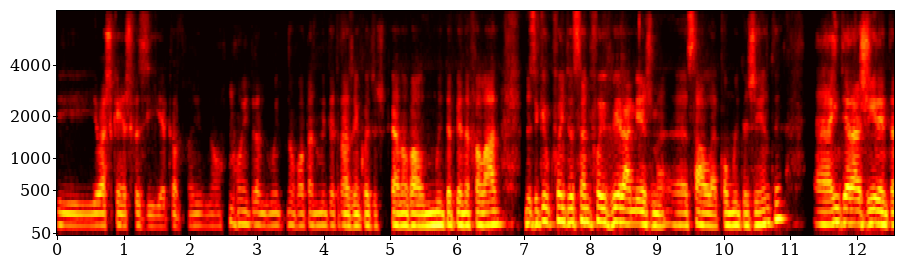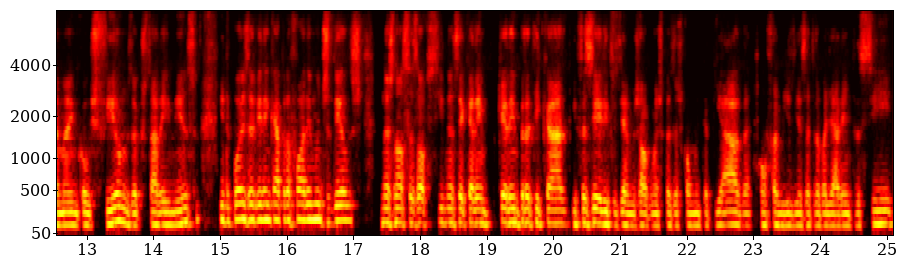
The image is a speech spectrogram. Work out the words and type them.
e eu acho que quem as fazia, pronto, não, não entrando muito, não voltando muito atrás em coisas que já não vale muito a pena falar, mas aquilo que foi interessante foi ver à mesma a sala com muita gente, a interagirem também com os filmes, a gostarem imenso e depois a virem cá para fora e muitos deles nas nossas oficinas a querem, querem praticar e fazer. E fizemos algumas coisas com muita piada, com famílias a trabalhar entre si,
